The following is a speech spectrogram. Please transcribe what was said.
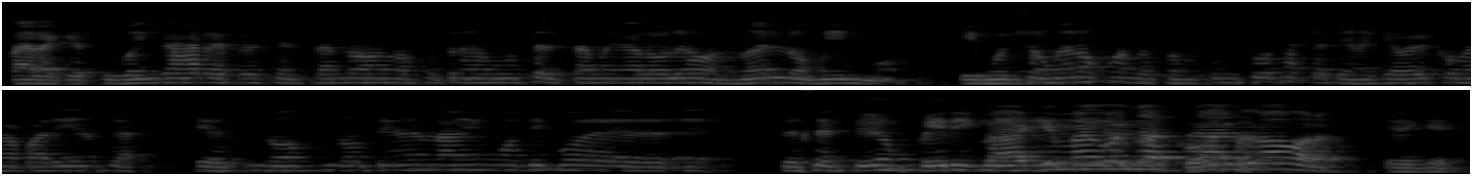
para que tú vengas a representarnos a nosotros en un certamen a lo lejos, no es lo mismo. Y mucho menos cuando son cosas que tienen que ver con apariencia, que no, no tienen el mismo tipo de, de sentido empírico. ¿Sabes qué me acordaste algo ahora? Que, que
